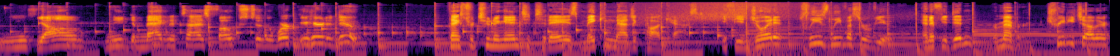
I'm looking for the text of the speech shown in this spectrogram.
You, y'all need to magnetize folks to the work you're here to do. Thanks for tuning in to today's Making Magic podcast. If you enjoyed it, please leave us a review. And if you didn't, remember, treat each other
